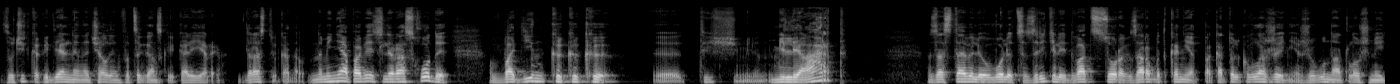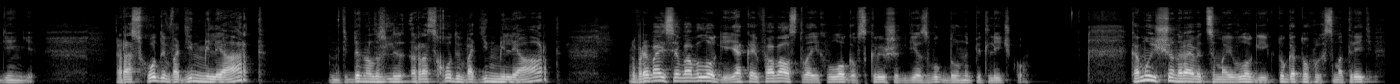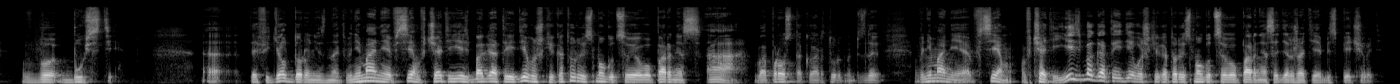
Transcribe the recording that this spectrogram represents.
Звучит как идеальное начало инфо-цыганской карьеры. Здравствуй, кадавр. На меня повесили расходы в один ККК. Э, тысяча миллион. Миллиард? Заставили уволиться зрителей 20-40. Заработка нет. Пока только вложения. Живу на отложенные деньги. Расходы в 1 миллиард? На тебе наложили расходы в 1 миллиард? Врывайся во влоги. Я кайфовал с твоих влогов с крыши, где звук был на петличку. Кому еще нравятся мои влоги и кто готов их смотреть в Boosty? Э, ты офигел, Дору не знать. Внимание всем, в чате есть богатые девушки, которые смогут своего парня с... А, вопрос такой Артур напиздает. Внимание всем, в чате есть богатые девушки, которые смогут своего парня содержать и обеспечивать?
